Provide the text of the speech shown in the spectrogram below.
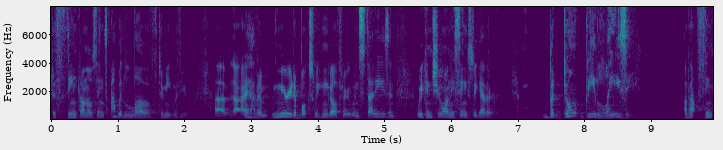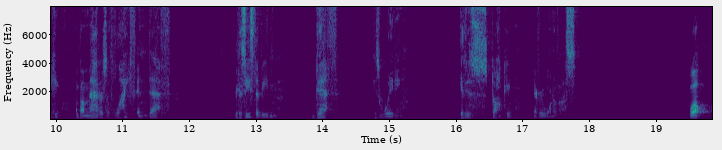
to think on those things, I would love to meet with you. Uh, I have a myriad of books we can go through and studies, and we can chew on these things together. But don't be lazy about thinking about matters of life and death. Because east of Eden, death is waiting, it is stalking every one of us. Well,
